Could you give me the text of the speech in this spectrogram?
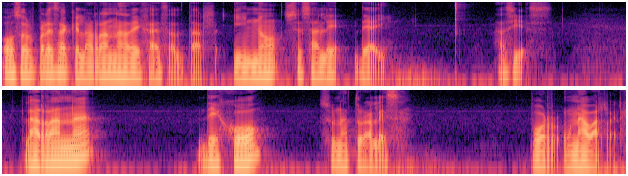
oh sorpresa, que la rana deja de saltar y no se sale de ahí. Así es. La rana dejó su naturaleza por una barrera.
